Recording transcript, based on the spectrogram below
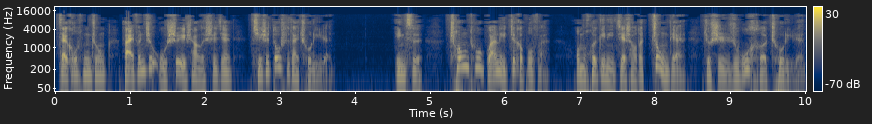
在沟通中，百分之五十以上的时间其实都是在处理人。因此，冲突管理这个部分，我们会给你介绍的重点就是如何处理人，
